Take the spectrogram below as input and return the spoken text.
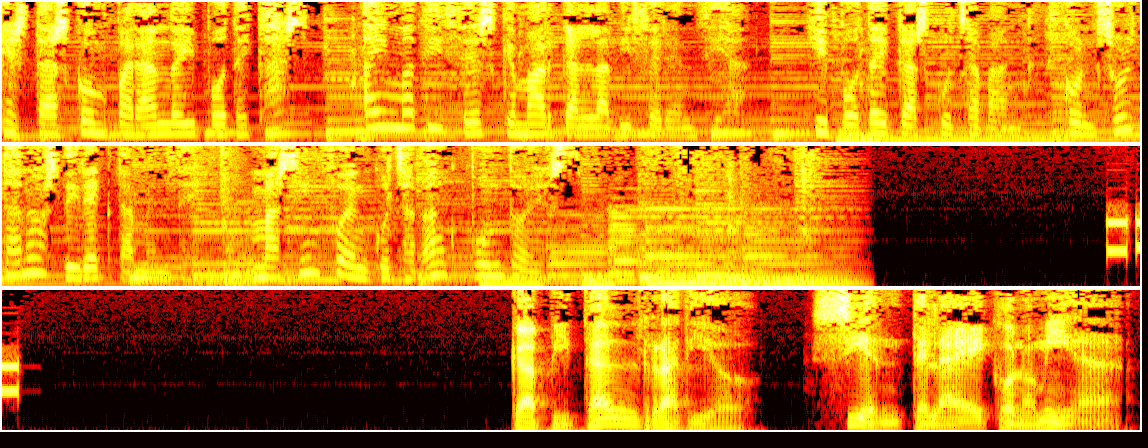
¿Estás comparando hipotecas? Hay matices que marcan la diferencia. Hipotecas Cuchabank. Consúltanos directamente. Más info en cuchabank.es. Capital Radio. Siente la economía.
